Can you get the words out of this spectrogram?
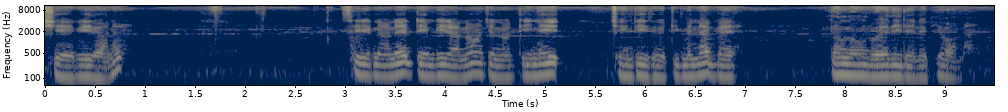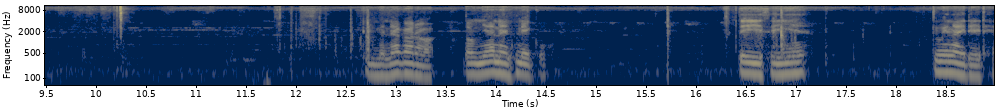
share ပေးတာနော်စီရနာနဲ့တင်ပေးတာနော်ကျွန်တော်ဒီနေ့ချိန်တည်းဆိုဒီမနက်ပဲလုံးလုံးလွဲသေးတယ်လို့ပြောရမှာ ဒီမနက်ကတော့တုံညနဲ့နှစ်ကိုတေးစီရင်တွင်းလိုက်တဲ့ထဲ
